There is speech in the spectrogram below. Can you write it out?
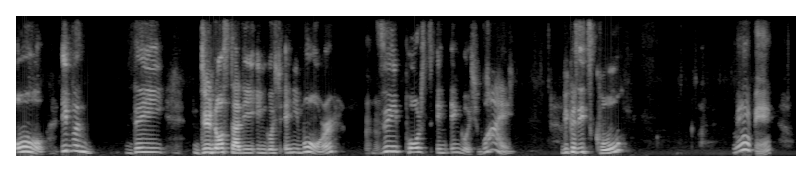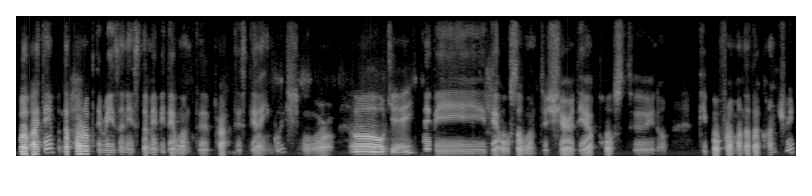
all, even they do not study English anymore. Mhm. They post in English. Why? Because it's cool. Maybe, but I think the part of the reason is that maybe they want to practice their English, or Oh, okay. maybe they also want to share their post to you know people from another country,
